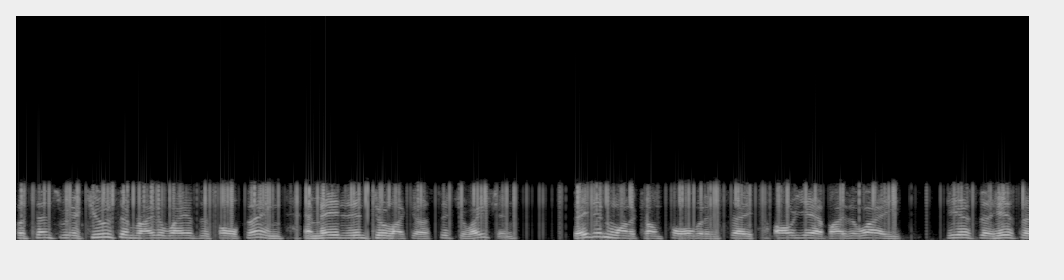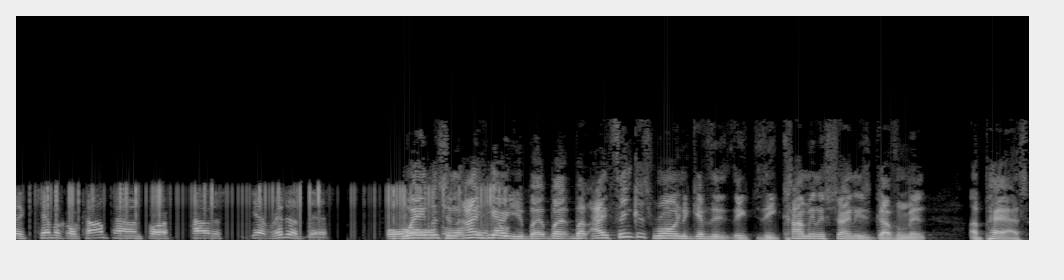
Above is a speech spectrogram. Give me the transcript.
But since we accused them right away of this whole thing and made it into like a situation, they didn't want to come forward and say, "Oh yeah, by the way, here's the here's the chemical compound for how to get rid of this." Or- Wayne, listen, or, I you hear know, you, but but but I think it's wrong to give the, the, the communist Chinese government a pass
